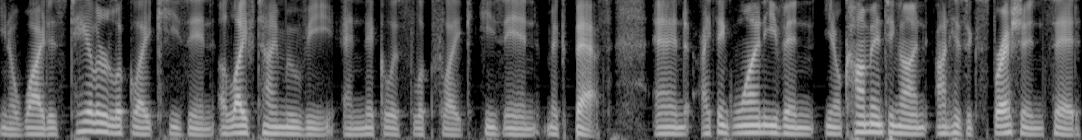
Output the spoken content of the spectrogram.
you know, why does Taylor look like he's in a Lifetime movie and Nicholas looks like he's in Macbeth? And I think one even, you know, commenting on on his expression said,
